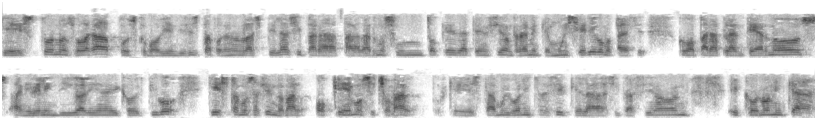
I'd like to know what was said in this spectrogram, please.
esto nos valga, pues como bien dices, para ponernos las pilas y para, darnos un toque de atención realmente muy serio como para, como para plantearnos a nivel individual y a nivel colectivo qué estamos haciendo mal o qué hemos hecho mal. Porque está muy bonito decir que la situación económica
